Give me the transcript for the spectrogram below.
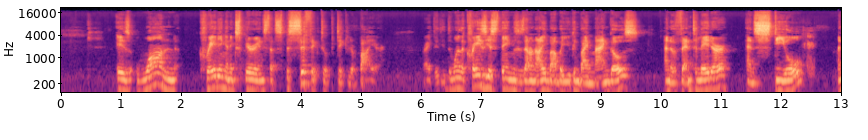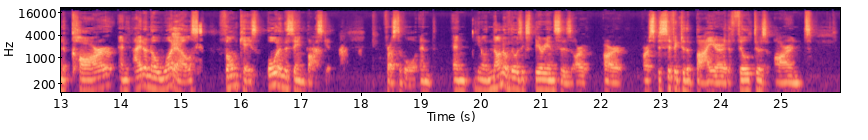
is one creating an experience that's specific to a particular buyer right? One of the craziest things is that on alibaba you can buy mangoes and a ventilator and steel and a car and i don't know what else phone case all in the same basket first of all. And and you know none of those experiences are are are specific to the buyer. The filters aren't.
